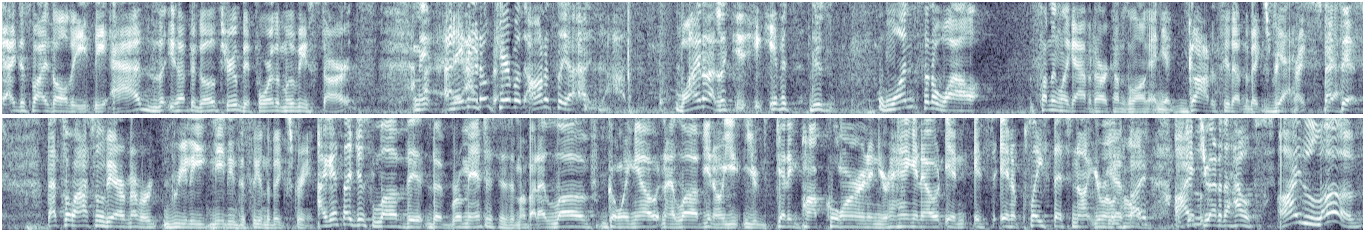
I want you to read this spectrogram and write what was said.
I despise all the, the ads that you have to go through before the movie starts. May- I, maybe I, I don't care about honestly. I, why not? Like if it's there's once in a while something like Avatar comes along and you got to see that on the big screen, Yes, right? That's yes. it. That's the last movie I remember really needing to see on the big screen. I guess I just love the, the romanticism of it. I love going out and I love, you know, you, you're getting popcorn and you're hanging out in it's in a place that's not your own Yes, home. I- it I- gets you out of the house. I love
